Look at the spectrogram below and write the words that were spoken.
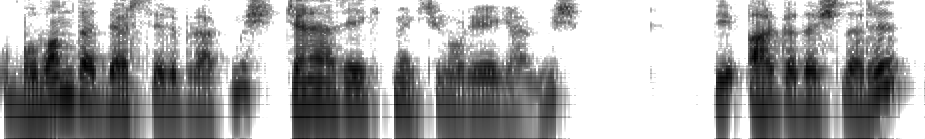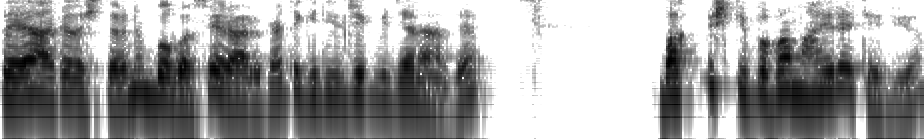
babam da dersleri bırakmış. Cenazeye gitmek için oraya gelmiş. Bir arkadaşları veya arkadaşlarının babası her halükarda gidilecek bir cenaze. Bakmış ki babam hayret ediyor.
